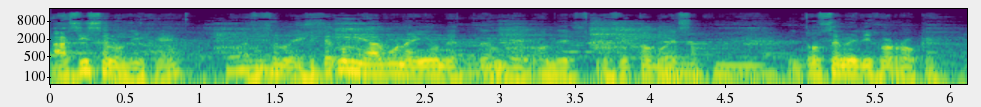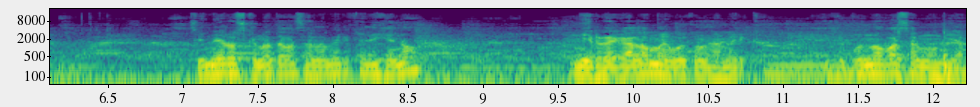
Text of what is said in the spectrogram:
Así se lo dije, ¿eh? Así se lo dije. Tengo mi álbum ahí donde, donde, donde expresé todo eso. Entonces me dijo Roca, ¿Cineros que no te vas a la América? Dije, no. Ni regalo me voy con la América. Dije, pues no vas al Mundial.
